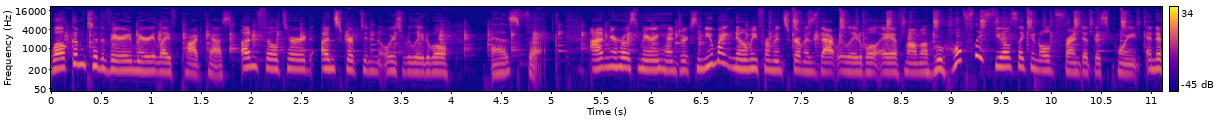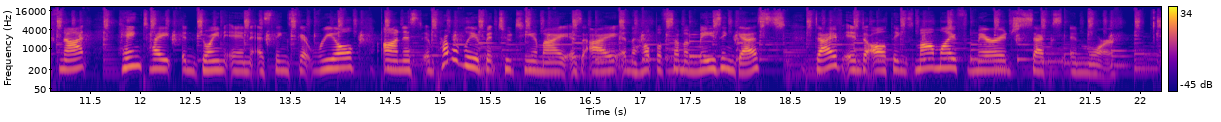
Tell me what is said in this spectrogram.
Welcome to the Very Mary Life podcast, unfiltered, unscripted, and always relatable as fuck. I'm your host, Mary Hendricks, and you might know me from Instagram as that relatable AF mama who hopefully feels like an old friend at this point. And if not, hang tight and join in as things get real, honest, and probably a bit too TMI as I, and the help of some amazing guests, dive into all things mom life, marriage, sex, and more.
